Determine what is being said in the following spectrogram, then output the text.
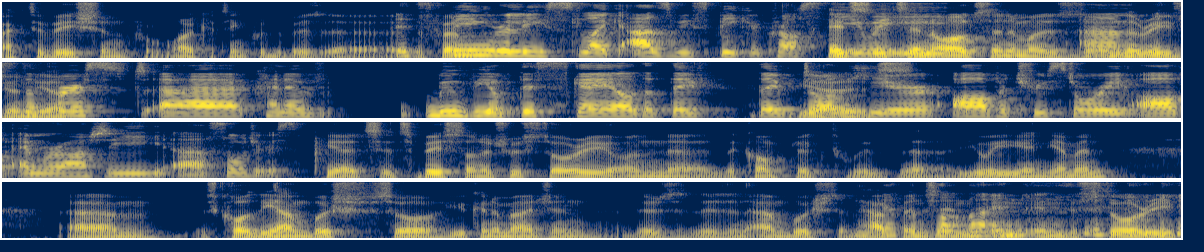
activation from marketing for the bus- uh, the it's film. being released like as we speak across the it's, UAE. it's in all cinemas in Um, the region. It's the yeah. first uh, kind of movie of this scale that they've they've done it's- here of a true story of Emirati uh, soldiers. Yeah, it's it's based on a true story on uh, the conflict with uh, UAE and Yemen. Um, it's called the ambush. So you can imagine there's there's an ambush that happens in, in, in the story.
